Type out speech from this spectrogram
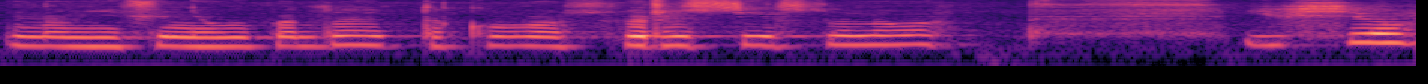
Нам ничего не выпадает такого сверхъестественного. И все.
